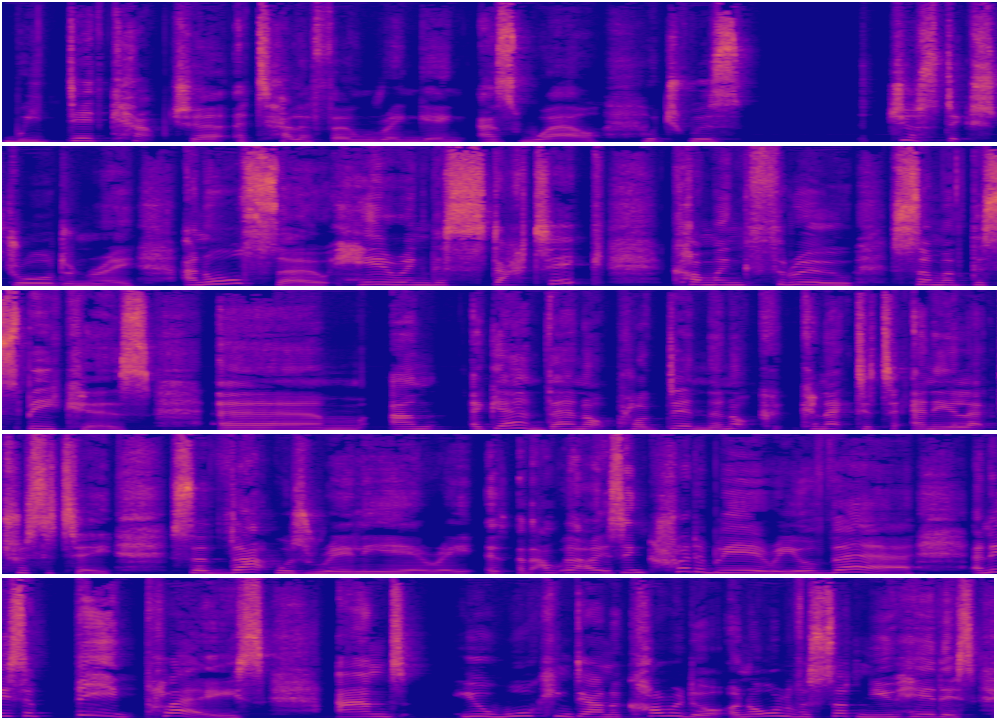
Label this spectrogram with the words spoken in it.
we did capture a telephone ringing as well, which was just extraordinary. And also hearing the static coming through some of the speakers. Um, and again, they're not plugged in. They're not c- connected to any electricity. So that was really eerie. It's incredibly eerie. You're there and it's a big place and you're walking down a corridor and all of a sudden you hear this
